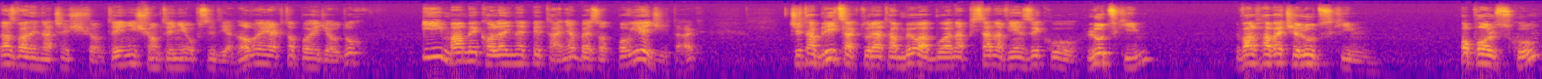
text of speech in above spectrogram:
Nazwany na cześć świątyni, świątyni obsydianowej, jak to powiedział duch. I mamy kolejne pytania bez odpowiedzi, tak? Czy tablica, która tam była, była napisana w języku ludzkim, w alfabecie ludzkim, po polsku?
